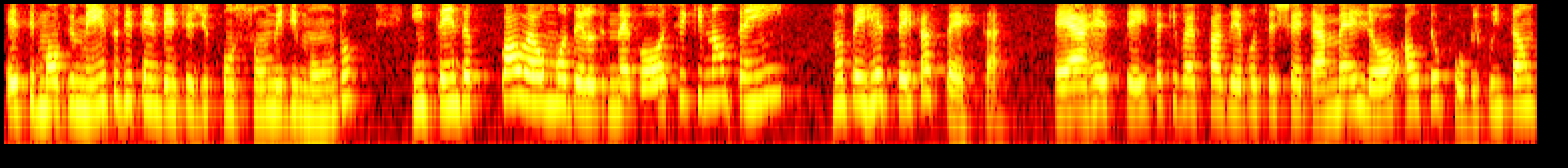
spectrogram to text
esse movimento de tendências de consumo e de mundo, entenda qual é o modelo de negócio e que não tem, não tem receita certa. É a receita que vai fazer você chegar melhor ao seu público. Então,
